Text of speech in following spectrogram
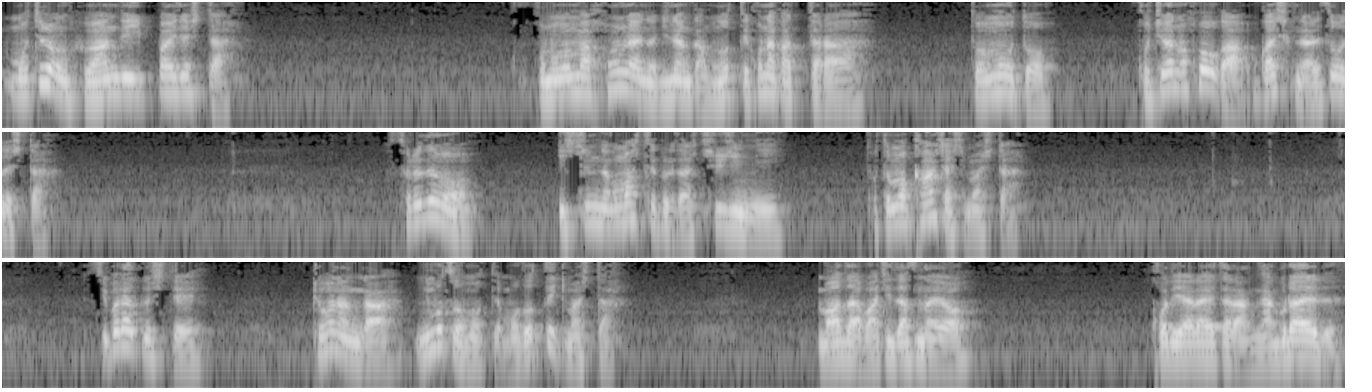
もちろん不安でいっぱいでした。このまま本来の次男が戻ってこなかったら、と思うと、こちらの方がおかしくなりそうでした。それでも、一瞬和ませてくれた主人に、とても感謝しました。しばらくして、長男が荷物を持って戻ってきました。まだバチ出すなよ。これやられたら殴られる。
